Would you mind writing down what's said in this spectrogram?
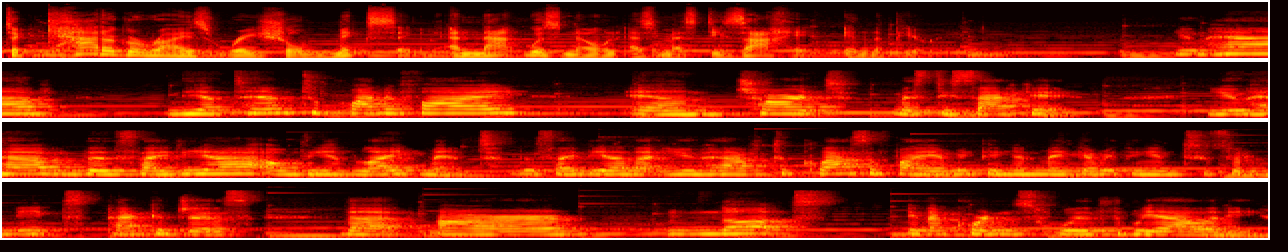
to categorize racial mixing, and that was known as mestizaje in the period. You have the attempt to quantify and chart mestizaje. You have this idea of the Enlightenment, this idea that you have to classify everything and make everything into sort of neat packages that are not in accordance with reality.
